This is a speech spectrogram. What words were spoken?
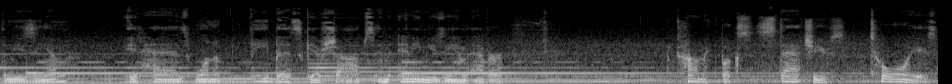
Exit the museum, it has one of the best gift shops in any museum ever. Comic books, statues, toys,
